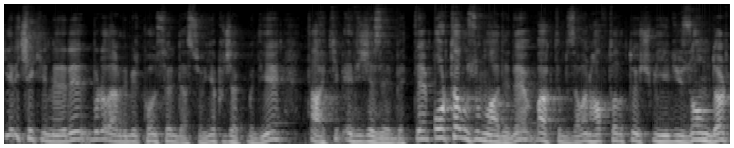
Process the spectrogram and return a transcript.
Geri çekilmeleri buralarda bir konsolidasyon yapacak mı diye takip edeceğiz elbette. Orta uzun vadede baktığımız zaman haftalıkta 3714,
